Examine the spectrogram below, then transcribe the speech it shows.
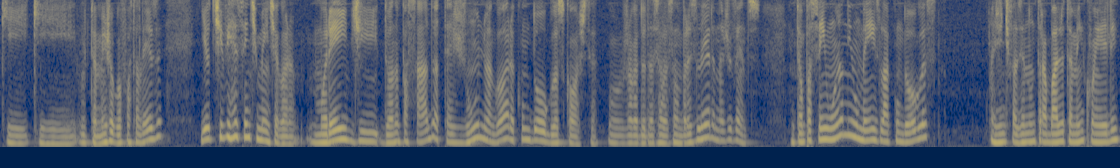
que, que também jogou Fortaleza. E eu tive recentemente agora, morei de, do ano passado até junho agora com Douglas Costa, o jogador da seleção brasileira na Juventus. Então passei um ano e um mês lá com Douglas, a gente fazendo um trabalho também com ele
